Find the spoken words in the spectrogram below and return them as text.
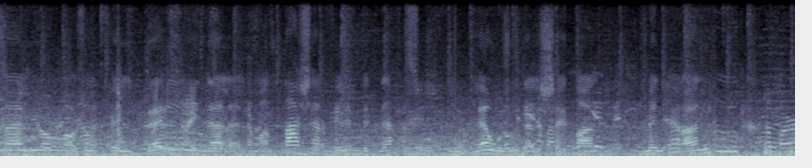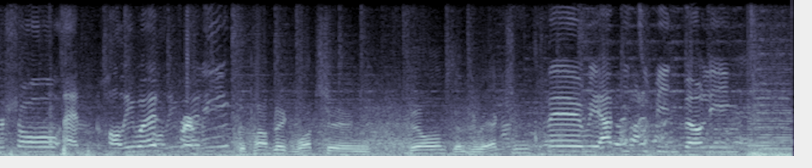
أنا اليوم موجود في البرلينالة 18 فيلم بتنافسوا في لا وجود للشيطان من إيران commercial and Hollywood for me. the public watching films and reactions. Very happy to be in Berlin.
